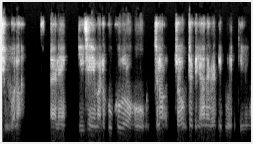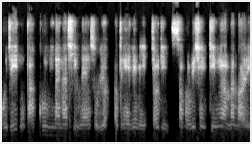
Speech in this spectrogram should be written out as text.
ရှိဘူးပေါ့နော်အဲ့နဲ့ ဒီအချိန်မှာတစ်ခုခုတော့ဟိုကျွန်တော်ကျွန်တော်တက်ပညာနဲ့ပဲဖြစ်ဖြစ်ဒီငွေကြေးတွေဘာကူညီနိုင်တာရှိမလဲဆိုပြီးတော့တကယ်ချင်းဒီကျွန်တော်ဒီ supervision team က member တွေ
